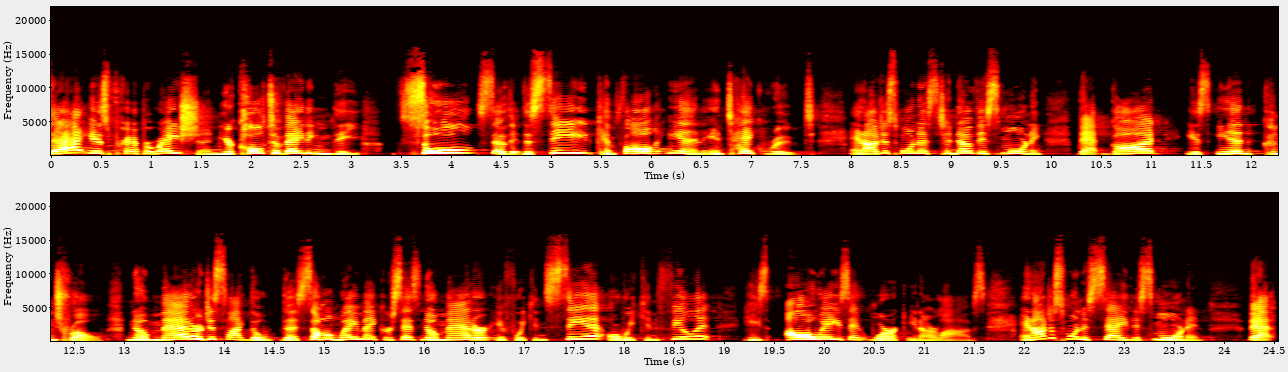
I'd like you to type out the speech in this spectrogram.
That is preparation. You're cultivating the soil so that the seed can fall in and take root. And I just want us to know this morning that God is in control. No matter, just like the, the song Waymaker says, no matter if we can see it or we can feel it, He's always at work in our lives. And I just want to say this morning that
